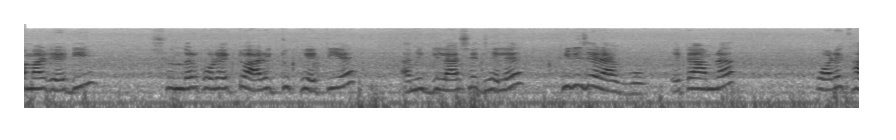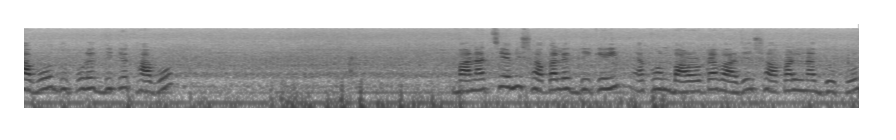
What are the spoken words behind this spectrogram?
আমার রেডি সুন্দর করে একটু আর একটু ফেটিয়ে আমি গ্লাসে ঢেলে ফ্রিজে রাখব। এটা আমরা পরে খাব, দুপুরের দিকে খাব। বানাচ্ছি আমি সকালের দিকেই। এখন বারোটা বাজে, সকাল না দুপুর।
